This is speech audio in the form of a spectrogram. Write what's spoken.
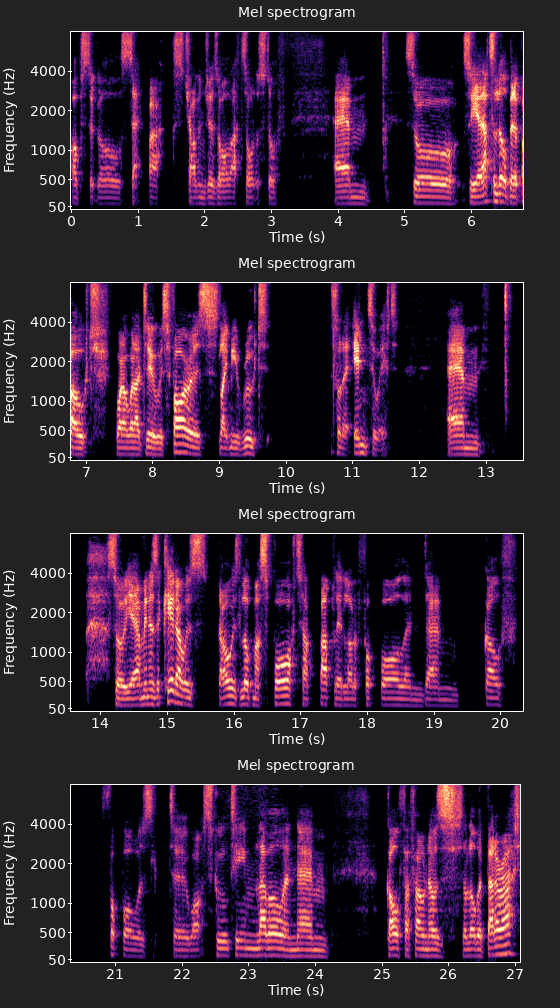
obstacles, setbacks, challenges, all that sort of stuff. Um, so so yeah, that's a little bit about what I, what I do. As far as like me root sort of into it. Um, so yeah, I mean, as a kid, I was I always loved my sport. I, I played a lot of football and um, golf. Football was to what school team level, and um, golf I found I was a little bit better at.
